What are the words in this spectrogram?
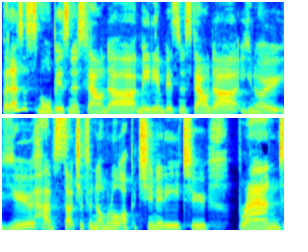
But as a small business founder, medium business founder, you know, you have such a phenomenal opportunity to brand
